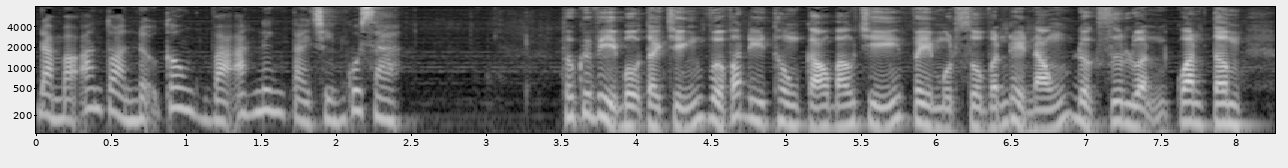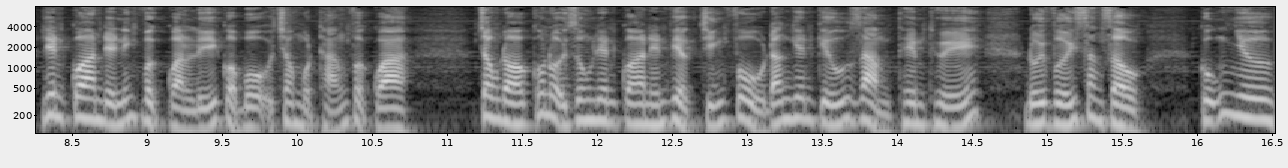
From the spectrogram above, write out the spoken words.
đảm bảo an toàn nợ công và an ninh tài chính quốc gia. Thưa quý vị, Bộ Tài chính vừa phát đi thông cáo báo chí về một số vấn đề nóng được dư luận quan tâm liên quan đến lĩnh vực quản lý của Bộ trong một tháng vừa qua. Trong đó có nội dung liên quan đến việc chính phủ đang nghiên cứu giảm thêm thuế đối với xăng dầu, cũng như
